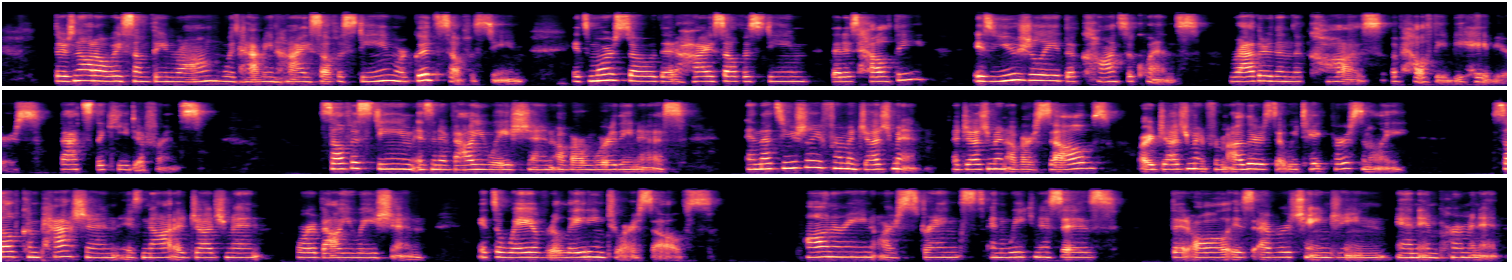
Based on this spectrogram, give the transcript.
There's not always something wrong with having high self esteem or good self esteem. It's more so that high self esteem that is healthy is usually the consequence rather than the cause of healthy behaviors. That's the key difference. Self esteem is an evaluation of our worthiness, and that's usually from a judgment, a judgment of ourselves or a judgment from others that we take personally. Self compassion is not a judgment or evaluation, it's a way of relating to ourselves, honoring our strengths and weaknesses, that all is ever changing and impermanent.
